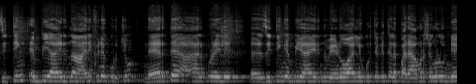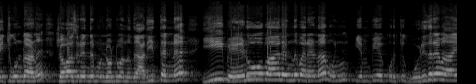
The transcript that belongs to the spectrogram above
സിറ്റിംഗ് എം പി ആയിരുന്ന ആരിഫിനെ കുറിച്ചും നേരത്തെ ആലപ്പുഴയിൽ സിറ്റിംഗ് എം പി ആയിരുന്ന വേണുഗോപാലിനെ കുറിച്ചൊക്കെ ചില പരാമർശങ്ങൾ ഉന്നയിച്ചുകൊണ്ടാണ് ശോഭാ സുരേന്ദ്രൻ മുന്നോട്ട് വന്നത്. അതിൽ തന്നെ ഈ വേണുഗോപാൽ എന്ന് പറയുന്ന മുൻ എം പിയെ കുറിച്ച് ഗുരുതരമായ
